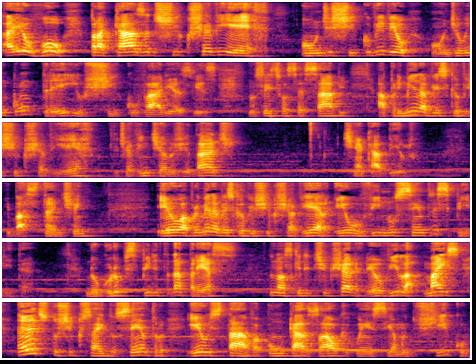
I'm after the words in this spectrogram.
Aí eu vou para a casa de Chico Xavier, onde Chico viveu, onde eu encontrei o Chico várias vezes. Não sei se você sabe, a primeira vez que eu vi Chico Xavier, eu tinha 20 anos de idade, tinha cabelo. E bastante, hein? Eu, a primeira vez que eu vi Chico Xavier, eu o vi no Centro Espírita, no Grupo Espírita da Pressa do nosso querido Chico Xavier. Eu vi lá. Mas antes do Chico sair do centro, eu estava com um casal que conhecia muito Chico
